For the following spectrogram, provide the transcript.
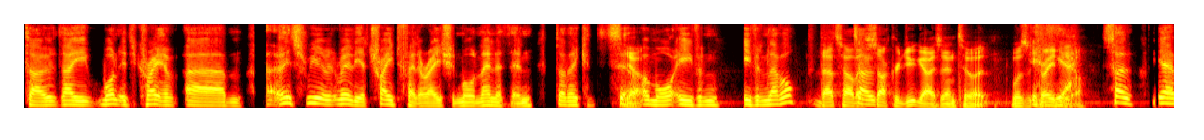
So they wanted to create a, um, it's really, really a trade federation more than anything. So they could sit yeah. at a more even, even level. That's how they suckered you guys into it was a trade yeah. deal. So, yeah.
